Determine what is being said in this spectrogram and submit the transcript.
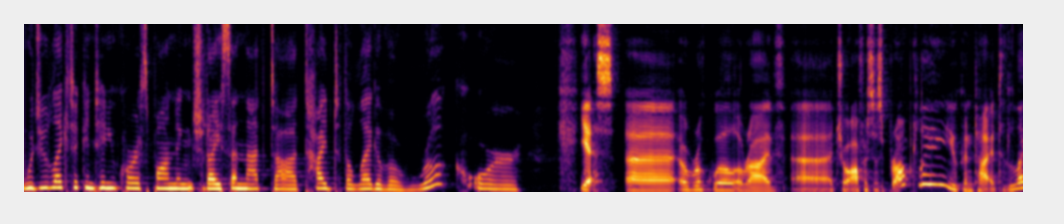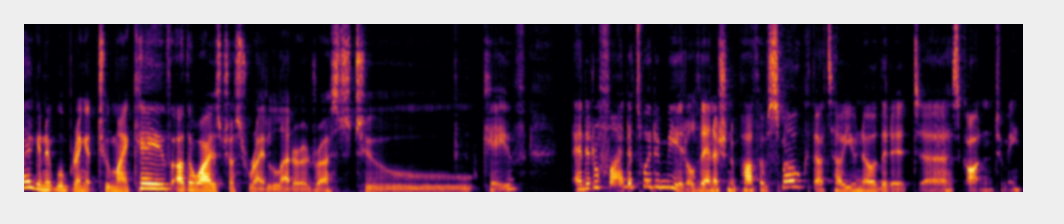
would you like to continue corresponding? Should I send that uh, tied to the leg of a rook or? Yes, uh, a rook will arrive uh, at your offices promptly. You can tie it to the leg, and it will bring it to my cave. Otherwise, just write a letter addressed to cave, and it'll find its way to me. It'll vanish in a puff of smoke. That's how you know that it uh, has gotten to me.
